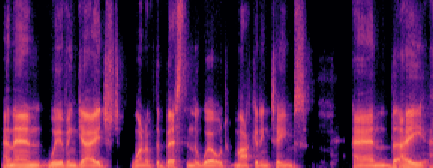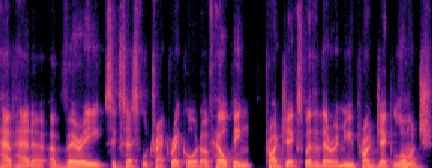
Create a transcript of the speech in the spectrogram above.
And then we've engaged one of the best in the world marketing teams. And they have had a, a very successful track record of helping projects, whether they're a new project launch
